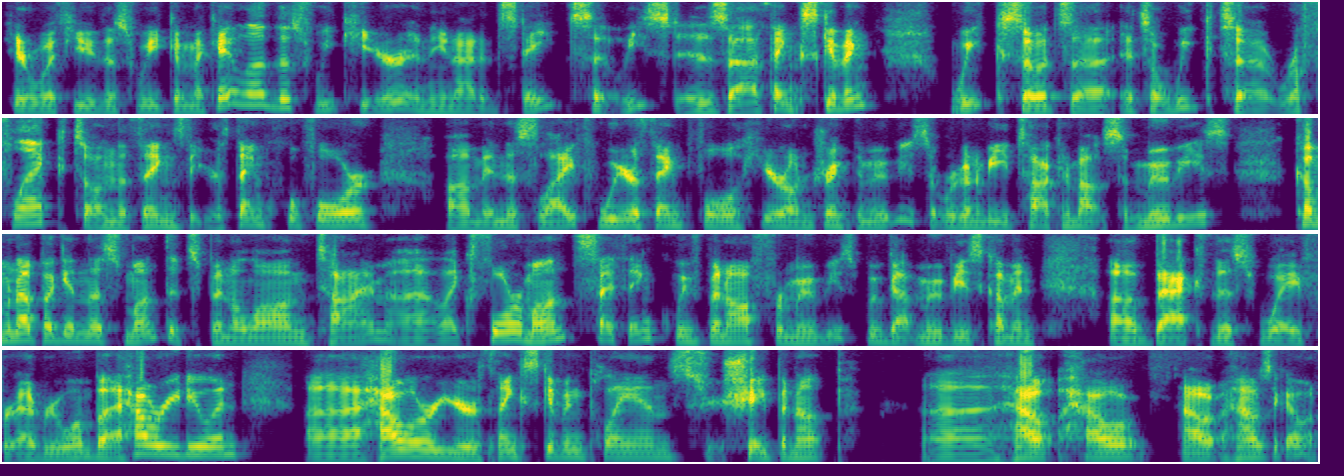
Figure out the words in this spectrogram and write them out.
here with you this week. And Michaela, this week here in the United States, at least, is uh, Thanksgiving week. So it's a it's a week to reflect on the things that you're thankful for um, in this life. We're thankful here on Drink the Movies that we're going to be talking about some movies coming up again this month. It's been a long time, uh, like four months, I think, we've been off for movies. We've got movies coming uh, back this way for everyone. But how are you doing? Uh, how are your Thanksgiving plans shaping up? Uh, how how how how's it going?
